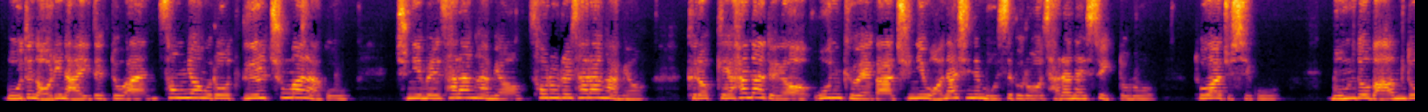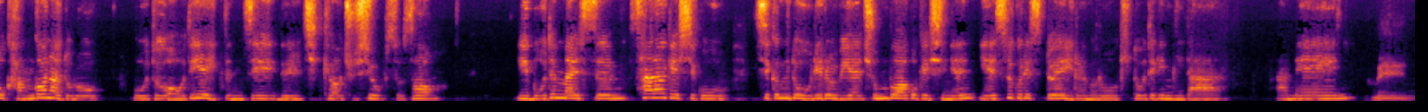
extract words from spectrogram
모든 어린 아이들 또한 성령으로 늘 충만하고 주님을 사랑하며 서로를 사랑하며 그렇게 하나 되어 온 교회가 주님 원하시는 모습으로 자라날 수 있도록 도와주시고 몸도 마음도 강건하도록 모두 어디에 있든지 늘 지켜 주시옵소서. 이 모든 말씀 살아계시고 지금도 우리를 위해 중보하고 계시는 예수 그리스도의 이름으로 기도드립니다. 아멘. 아멘.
